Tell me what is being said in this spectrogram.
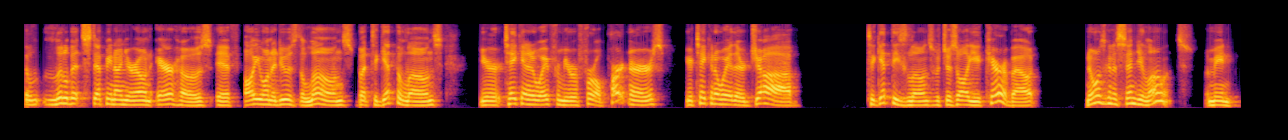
a little bit stepping on your own air hose if all you want to do is the loans, but to get the loans, you're taking it away from your referral partners, you're taking away their job to get these loans, which is all you care about. No one's going to send you loans. I mean,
